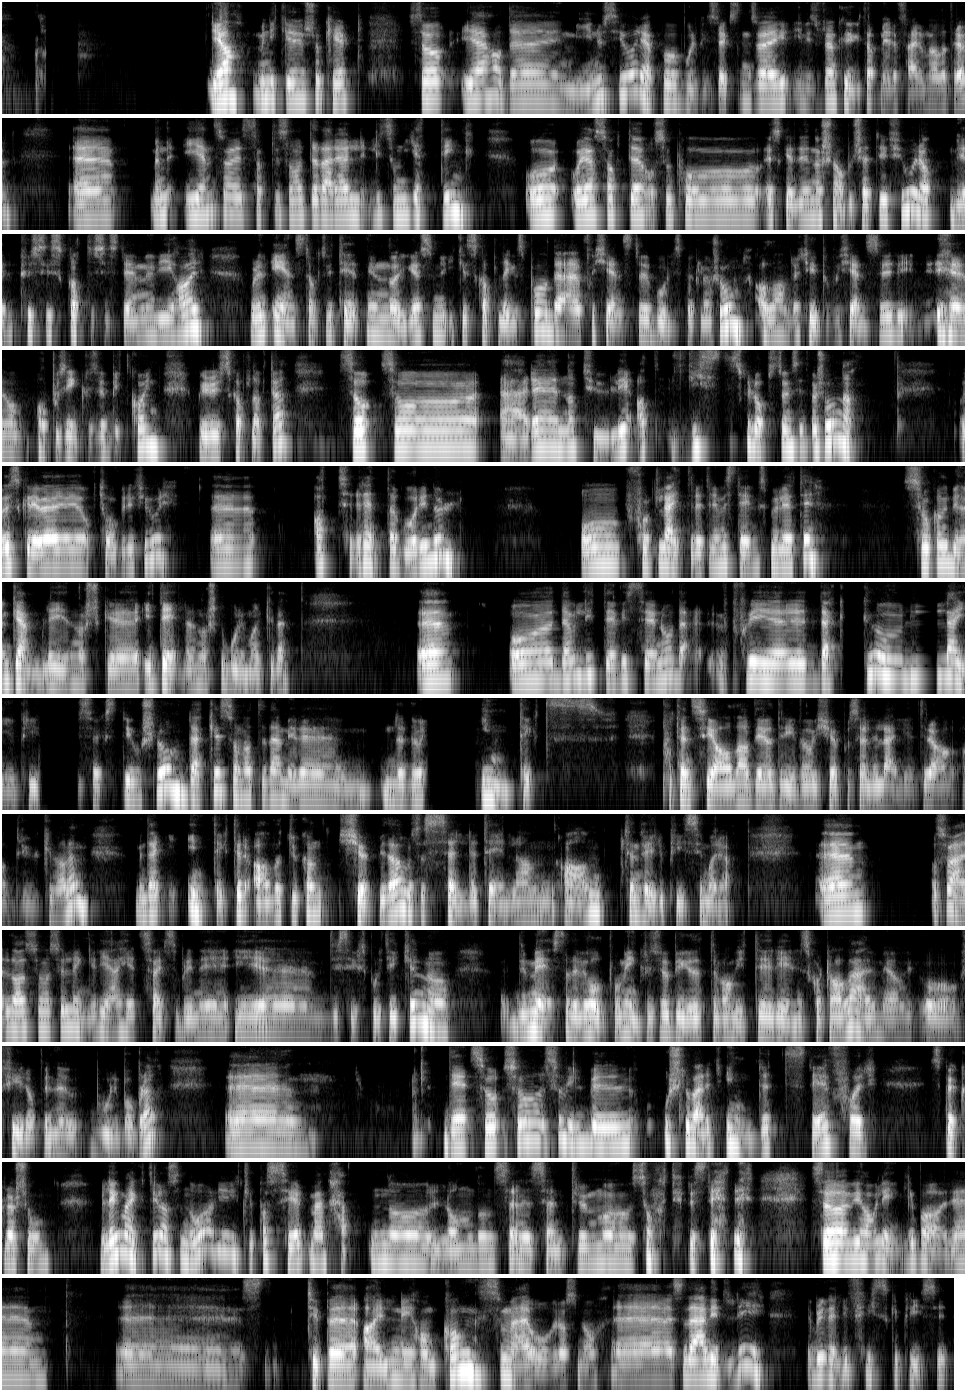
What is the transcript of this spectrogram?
Ja, men ikke sjokkert. Så jeg hadde minus i år jeg, på boligprisveksten, så jeg i kunne ikke tatt mer feil om jeg hadde prøvd. Eh, men igjen så har jeg sagt det sånn at det der er litt sånn gjetting. Og, og, jeg har sagt det også på Jeg skrev det i nasjonalbudsjettet i fjor, at med det pussige skattesystemet vi har, hvor den eneste aktiviteten i Norge som du ikke skattlegges på, det er fortjeneste ved boligspekulasjon. Alle andre typer fortjenester, inklusive bitcoin, blir du skattlagt av så, så, er det naturlig at hvis det skulle oppstå en situasjon, da, og det skrev jeg i oktober i fjor, eh, at renta går i null, og folk leiter etter investeringsmuligheter, så kan vi begynne å gamble i, norske, i deler av det norske boligmarkedet. Eh, og det er jo litt det vi ser nå. Det er, fordi det er ikke noe leieprisvekst i Oslo. Det er ikke sånn at det er mer det inntektspotensial av det å drive og kjøpe og selge leiligheter av, av, bruken av dem. Men det er inntekter av at du kan kjøpe i dag og så selge til en eller annen til en høyere pris i morgen. Eh, og så er det da sånn at så lenge vi er helt sveiseblinde i, i distriktspolitikken, og det meste av det vi holder på med, inklusiv å bygge dette vanvittige regjeringskvartalet, er jo med å, å fyre opp under boligbobla. Eh, det, så, så, så, vil Oslo være et yndet sted for spekulasjon. Men legg merke til, altså Nå har vi virkelig passert Manhattan og London sentrum og sånne typer steder. Så vi har vel egentlig bare eh, type Island i Hongkong som er over oss nå. Eh, så det, veldig, det blir veldig friske priser.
